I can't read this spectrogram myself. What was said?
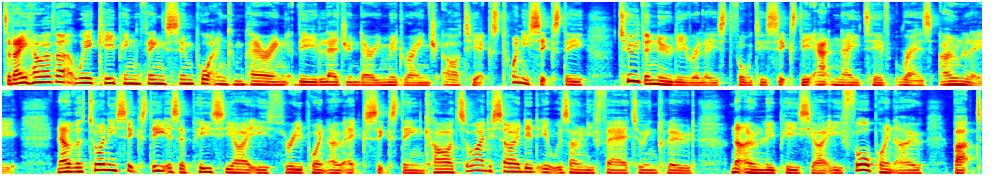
Today however we're keeping things simple and comparing the legendary mid-range RTX 2060 to the newly released 4060 at native res only. Now the 2060 is a PCIe 3.0x16 card so I decided it was only fair to include not only PCIe 4.0 but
